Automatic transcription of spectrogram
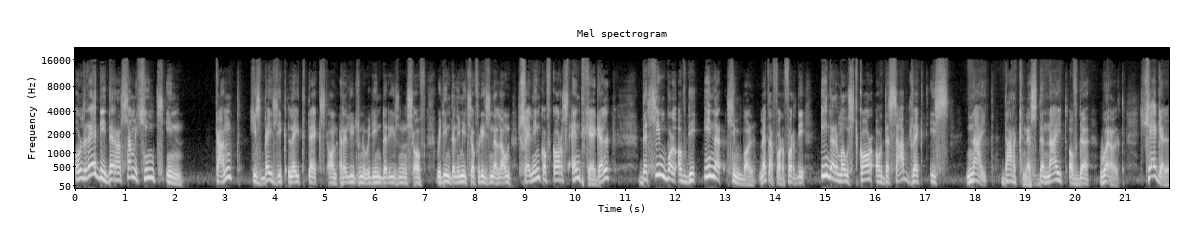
already there are some hints in Kant, his basic late text on religion within the reasons of within the limits of reason alone, Schelling, of course, and Hegel. The symbol of the inner symbol, metaphor for the innermost core of the subject is night, darkness, the night of the world. Hegel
